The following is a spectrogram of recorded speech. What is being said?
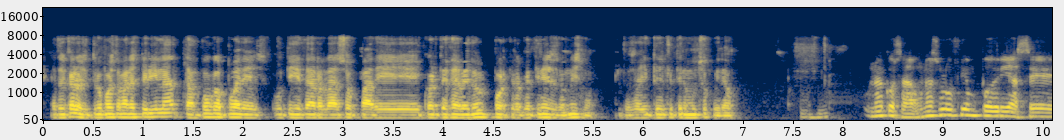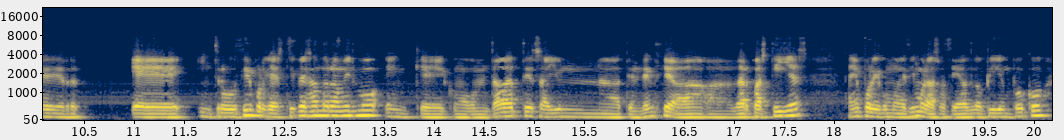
Entonces, claro, si tú puedes tomar aspirina, tampoco puedes utilizar la sopa de corteza de abedul porque lo que tienes es lo mismo. Entonces ahí tienes que tener mucho cuidado. Una cosa, una solución podría ser eh, introducir, porque estoy pensando ahora mismo en que, como comentaba antes, hay una tendencia a, dar pastillas, también porque, como decimos, la sociedad lo pide un poco,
